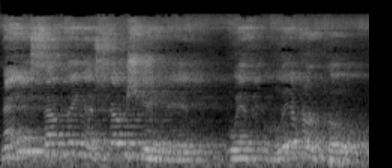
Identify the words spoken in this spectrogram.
Name something associated with Liverpool.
